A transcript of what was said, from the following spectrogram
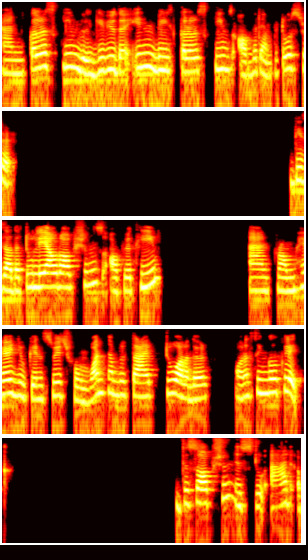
and color scheme will give you the inbuilt color schemes of the template toaster. These are the two layout options of your theme and from here you can switch from one template type to another on a single click. This option is to add a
